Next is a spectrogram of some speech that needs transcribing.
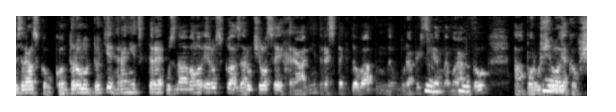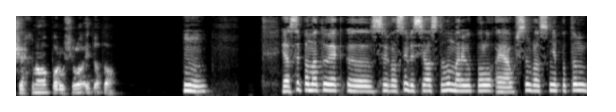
izraelskou kontrolu, do těch hranic, které uznávalo i Rusko a zaručilo se je chránit, respektovat v budapešském hmm. memorandu a porušilo hmm. jako všechno, porušilo i toto. Hmm. Já si pamatuju, jak uh, si vlastně vysílal z toho Mariupolu a já už jsem vlastně potom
